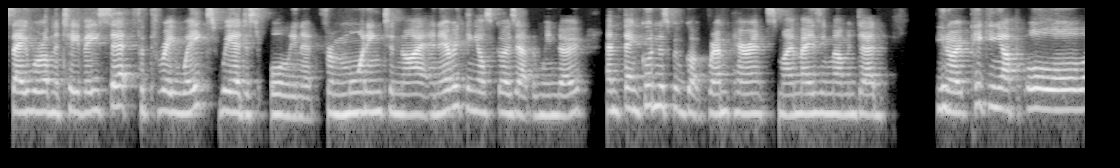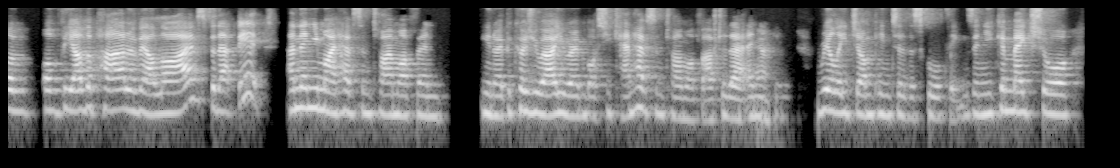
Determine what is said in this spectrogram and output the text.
say we're on the TV set for three weeks, we are just all in it from morning to night, and everything else goes out the window. And thank goodness we've got grandparents, my amazing mum and dad, you know, picking up all of, of the other part of our lives for that bit. And then you might have some time off, and, you know, because you are your own boss, you can have some time off after that. And yeah. you can really jump into the school things and you can make sure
